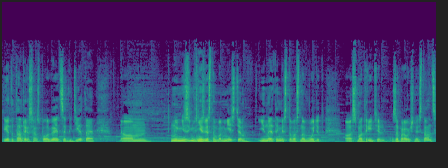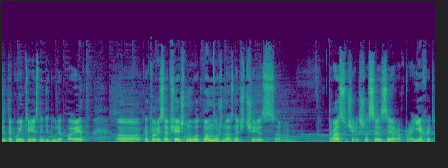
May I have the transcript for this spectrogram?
и этот адрес располагается где-то, ну, в неизвестном вам месте, и на это место вас наводит смотритель заправочной станции, такой интересный дедуля-поэт, который сообщает, ну, вот вам нужно, значит, через трассу, через шоссе Зера проехать,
